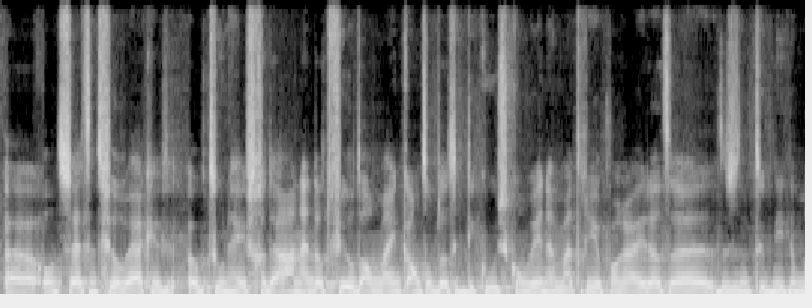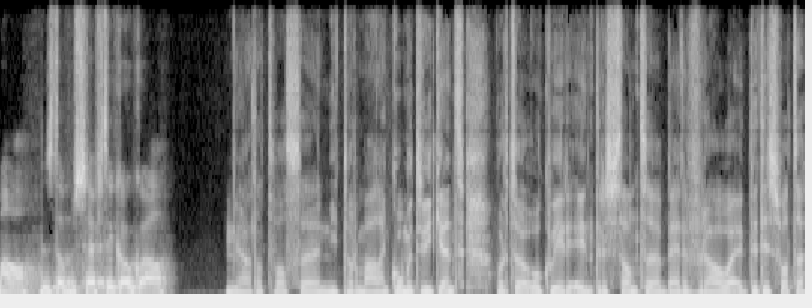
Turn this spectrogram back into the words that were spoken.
eh, ontzettend veel werk heeft, ook toen heeft gedaan. En dat viel dan mijn kant op dat ik die koers kon winnen. Maar drie op een rij, dat, dat is natuurlijk niet normaal. Dus dat besefte ik ook wel. Ja, dat was eh, niet normaal. En komend weekend wordt eh, ook weer interessant eh, bij de vrouwen. Dit is wat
